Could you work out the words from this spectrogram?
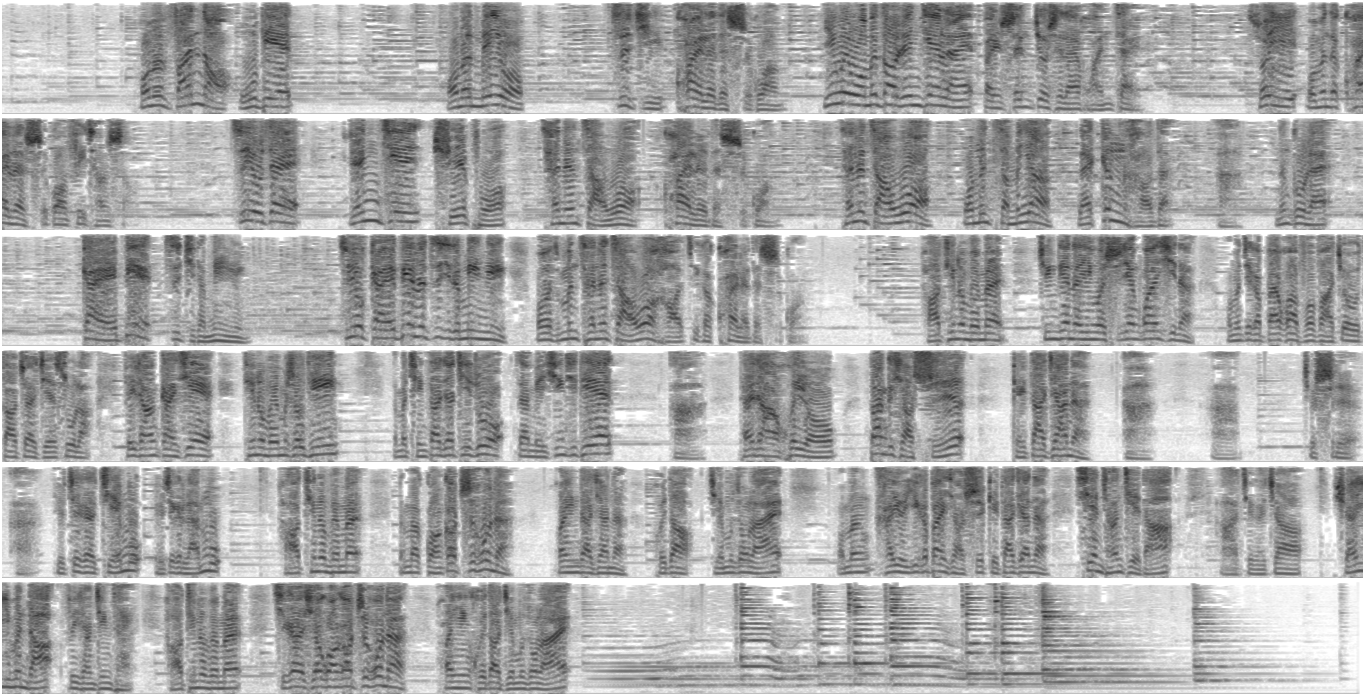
我们烦恼无边，我们没有自己快乐的时光。因为我们到人间来，本身就是来还债的，所以我们的快乐时光非常少。只有在人间学佛，才能掌握快乐的时光，才能掌握我们怎么样来更好的啊，能够来改变自己的命运。只有改变了自己的命运，我们才能掌握好这个快乐的时光。好，听众朋友们，今天呢，因为时间关系呢，我们这个白话佛法就到这结束了。非常感谢听众朋友们收听。那么，请大家记住，在每星期天啊，台长会有半个小时给大家呢啊啊，就是啊有这个节目，有这个栏目。好，听众朋友们，那么广告之后呢，欢迎大家呢回到节目中来。我们还有一个半小时给大家呢现场解答啊，这个叫悬疑问答，非常精彩。好，听众朋友们，几个小广告之后呢，欢迎回到节目中来。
